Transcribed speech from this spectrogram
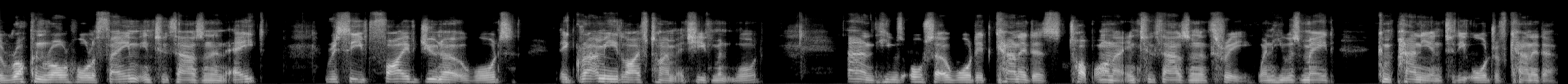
the Rock and Roll Hall of Fame in 2008, received five Juno Awards, a Grammy Lifetime Achievement Award, and he was also awarded Canada's top honor in 2003 when he was made companion to the Order of Canada.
